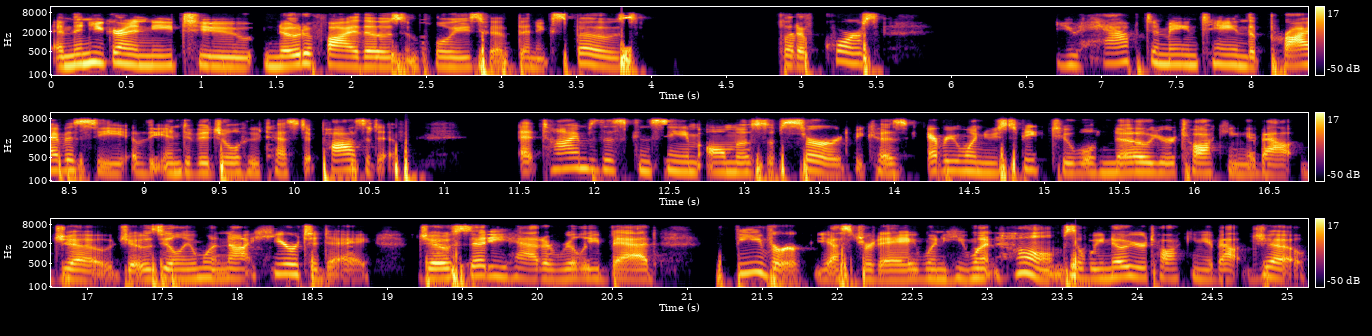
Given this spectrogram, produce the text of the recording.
And then you're going to need to notify those employees who have been exposed. But of course, you have to maintain the privacy of the individual who tested positive. at times this can seem almost absurd because everyone you speak to will know you're talking about Joe. Joe's the only one not here today. Joe said he had a really bad fever yesterday when he went home, so we know you're talking about Joe.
